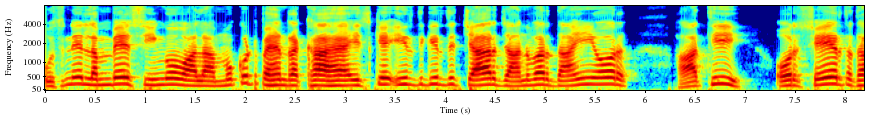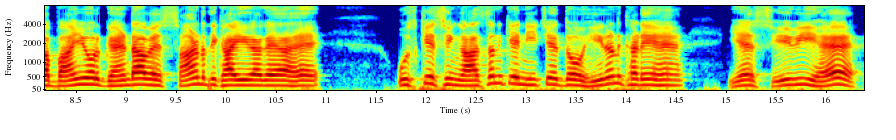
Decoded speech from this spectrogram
उसने लंबे सींगों वाला मुकुट पहन रखा है। इसके इर्द गिर्द चार जानवर दाई और हाथी और शेर तथा बाई और गेंडा व सांड दिखाई गया है। उसके सिंहासन के नीचे दो हिरण खड़े हैं। यह शिवी है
